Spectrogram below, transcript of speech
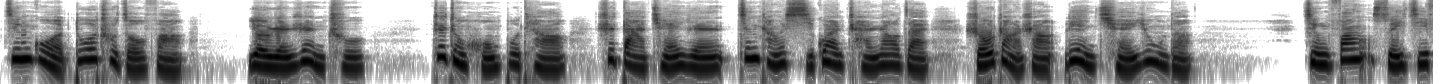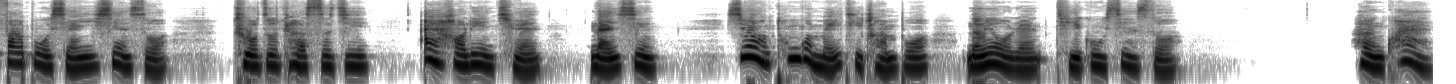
经过多处走访，有人认出这种红布条是打拳人经常习惯缠绕在手掌上练拳用的。警方随即发布嫌疑线索。出租车司机爱好练拳，男性，希望通过媒体传播，能有人提供线索。很快，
